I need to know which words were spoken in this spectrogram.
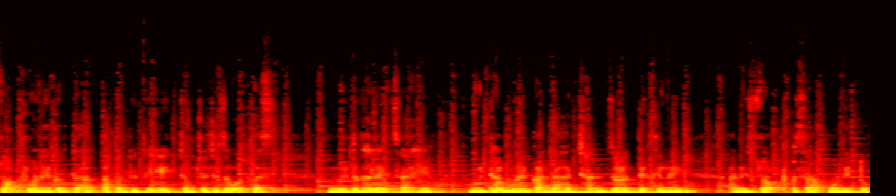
सॉफ्ट होण्याकरता आपण तिथे एक चमच्याच्या जवळपास मीठ घालायचं आहे. मिठामुळे कांदा हा छान जळत देखील नाही आणि सॉफ्ट असा होऊन येतो.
